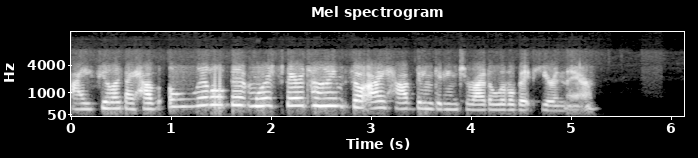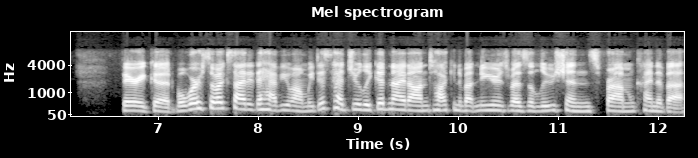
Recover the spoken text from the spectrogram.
I feel like I have a little bit more spare time. So I have been getting to ride a little bit here and there. Very good. Well, we're so excited to have you on. We just had Julie Goodnight on talking about New Year's resolutions from kind of a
